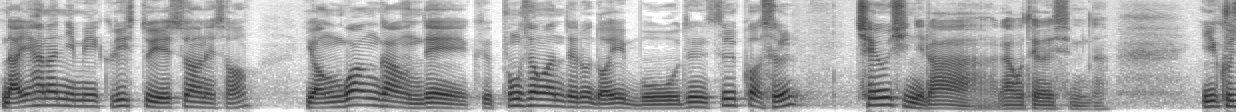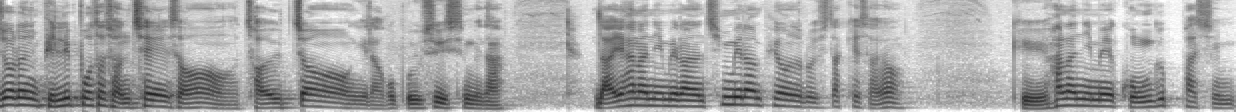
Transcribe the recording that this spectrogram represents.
나의 하나님이 그리스도 예수 안에서 영광 가운데 그 풍성한 대로 너희 모든 쓸 것을 채우시니라 라고 되어 있습니다. 이 구절은 빌립보서 전체에서 절정이라고 볼 수 있습니다. 나의 하나님이라는 친밀한 표현으로 시작해서요. 그 하나님의 공급하심을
